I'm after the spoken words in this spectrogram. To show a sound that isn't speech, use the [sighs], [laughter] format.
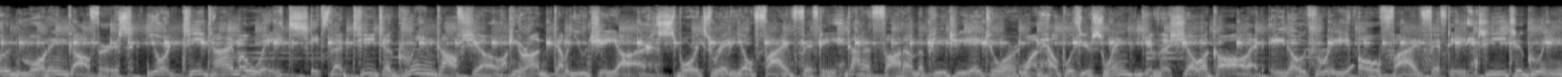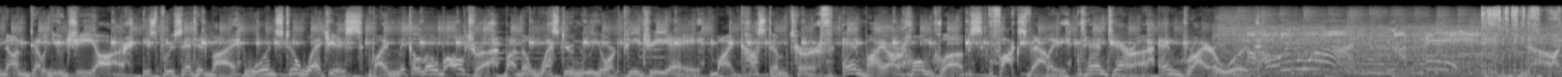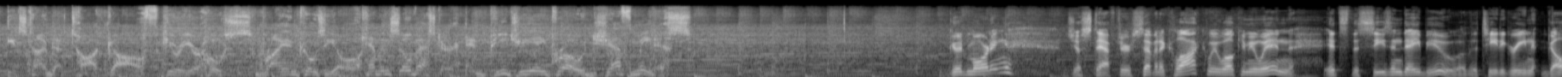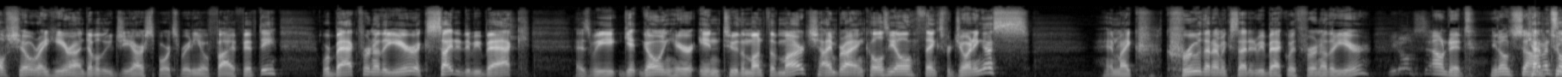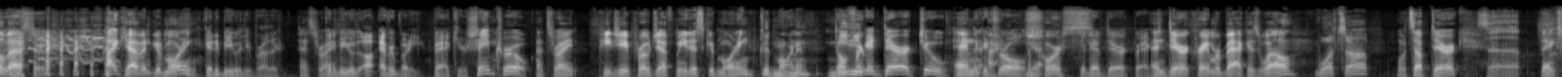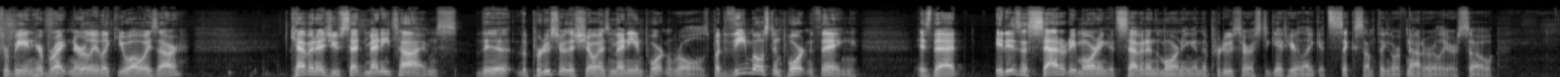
Good morning, golfers. Your tee time awaits. It's the Tee to Green Golf Show here on WGR Sports Radio 550. Got a thought on the PGA Tour? Want help with your swing? Give the show a call at 803 0550. Tee to Green on WGR is presented by Woods to Wedges, by Michelob Ultra, by the Western New York PGA, by Custom Turf, and by our home clubs, Fox Valley, Tan Tara, and Briarwood. Hole in one, not. It's time to talk golf. Here are your hosts, Brian Koziel, Kevin Sylvester, and PGA Pro Jeff Metis. Good morning. Just after 7 o'clock, we welcome you in. It's the season debut of the Tee to Green Golf Show right here on WGR Sports Radio 550. We're back for another year. Excited to be back as we get going here into the month of March. I'm Brian Koziel. Thanks for joining us. And my cr- crew that I'm excited to be back with for another year, You don't sound it. You don't sound it. Kevin too Sylvester. [laughs] Hi, Kevin. Good morning. Good to be with you, brother. That's right. Good right. to be with uh, everybody back here. Same crew. That's right. PGA Pro Jeff Metis. Good morning. Good morning. Don't Meteor- forget Derek too And, on the uh, controls. of course. Good to have Derek back. And too. Derek Kramer back as well. What's up? What's up, Derek? What's up? Thanks for being here bright and early, like you always are. Kevin, as you've said many times, the the producer of this show has many important roles, but the most important thing is that it is a Saturday morning at seven in the morning, and the producer has to get here like at six something, or if not earlier. So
